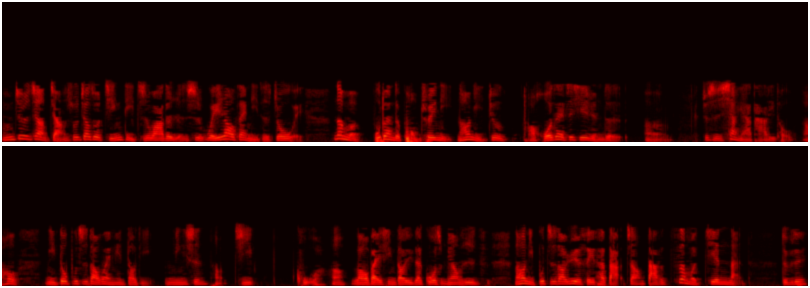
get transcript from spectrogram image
我们就是这样讲说叫做井底之蛙的人是围绕在你的周围，那么不断的捧吹你，然后你就好活在这些人的呃。就是象牙塔里头，然后你都不知道外面到底民生哈疾苦啊哈，老百姓到底在过什么样的日子，然后你不知道岳飞他打仗打得这么艰难，对不对？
